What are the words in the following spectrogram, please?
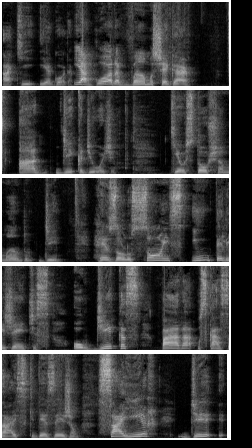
aqui e agora. E agora vamos chegar à dica de hoje, que eu estou chamando de resoluções inteligentes ou dicas para os casais que desejam sair de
